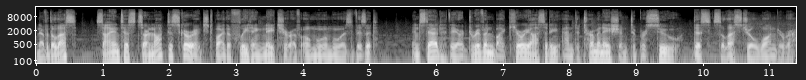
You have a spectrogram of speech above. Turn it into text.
Nevertheless, scientists are not discouraged by the fleeting nature of Oumuamua's visit. Instead, they are driven by curiosity and determination to pursue this celestial wanderer,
